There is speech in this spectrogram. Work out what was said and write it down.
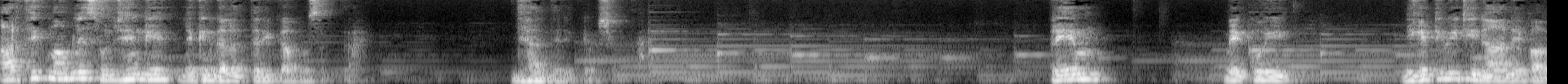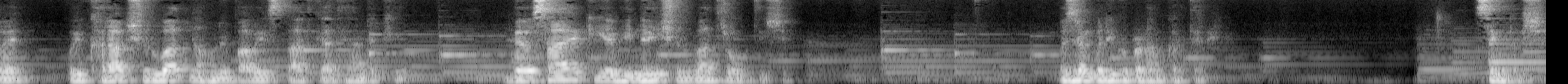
आर्थिक मामले सुलझेंगे, लेकिन गलत तरीका हो सकता है। ध्यान देने की आवश्यकता है। प्रेम में कोई निगेटिविटी ना आने पावे, कोई खराब शुरुआत ना होने पावे, इस बात का ध्यान रखिए। व्यवसाय की अभी नई शुरुआत रोक दीजिए। बजरंग बली को प्रणाम करते रहे सिंह राशि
